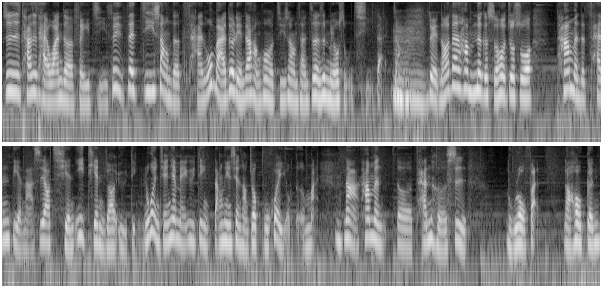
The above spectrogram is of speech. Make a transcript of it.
就是它是台湾的飞机，所以在机上的餐，我本来对廉价航空的机上餐真的是没有什么期待，这样、嗯，对。然后但是他们那个时候就说。他们的餐点啊是要前一天你就要预定，如果你前一天没预定，当天现场就不会有得买。那他们的餐盒是卤肉饭，然后跟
